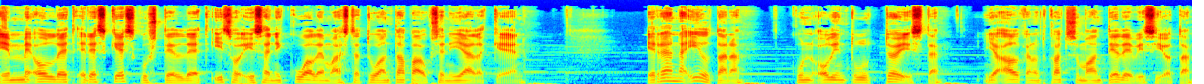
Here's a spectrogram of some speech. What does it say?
Emme olleet edes keskustelleet isoisäni kuolemasta tuon tapauksen jälkeen. Eräänä iltana, kun olin tullut töistä ja alkanut katsomaan televisiota,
